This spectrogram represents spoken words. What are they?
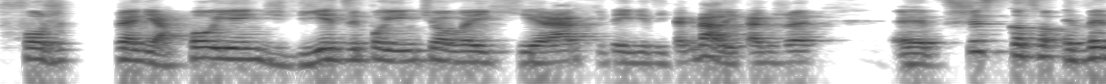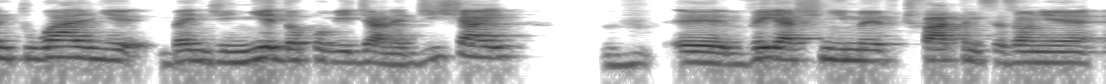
tworzenia pojęć, wiedzy pojęciowej, hierarchii tej wiedzy i tak dalej. Także e, wszystko, co ewentualnie będzie niedopowiedziane dzisiaj, e, wyjaśnimy w czwartym sezonie,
